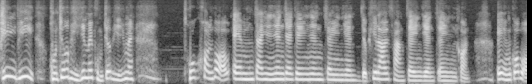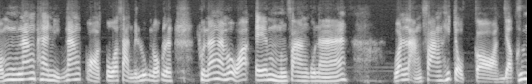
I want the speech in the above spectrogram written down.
พี่พี่ผมเจอผีใช่ไหมผมเจอผีใช่ไหมทุกคนก็บอกว่าเอ็มใจเย็นๆใจเย็นๆใจเย็นๆเดี๋ยวพี่เล่าให้ฟังใจเย็นๆใจเย็นก่อนเอ็มก็บอกว่ามึงนั่งแพนิคนั่งกอดตัวสั่นเป็นลูกนกเลยคุณนั่งไงานบอกว่าเอ็มมึงฟังกูนะ วันหลังฟังให้จบก่อน อย่าเพิ่ง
